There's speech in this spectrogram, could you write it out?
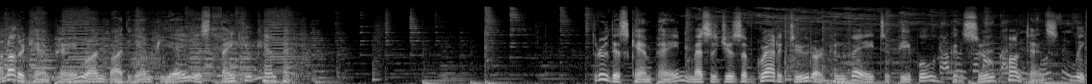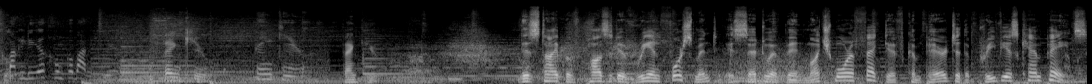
Another campaign run by the MPA is Thank You Campaign. Through this campaign, messages of gratitude are conveyed to people who consume contents legally. Thank you. Thank you. Thank you. This type of positive reinforcement is said to have been much more effective compared to the previous campaigns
